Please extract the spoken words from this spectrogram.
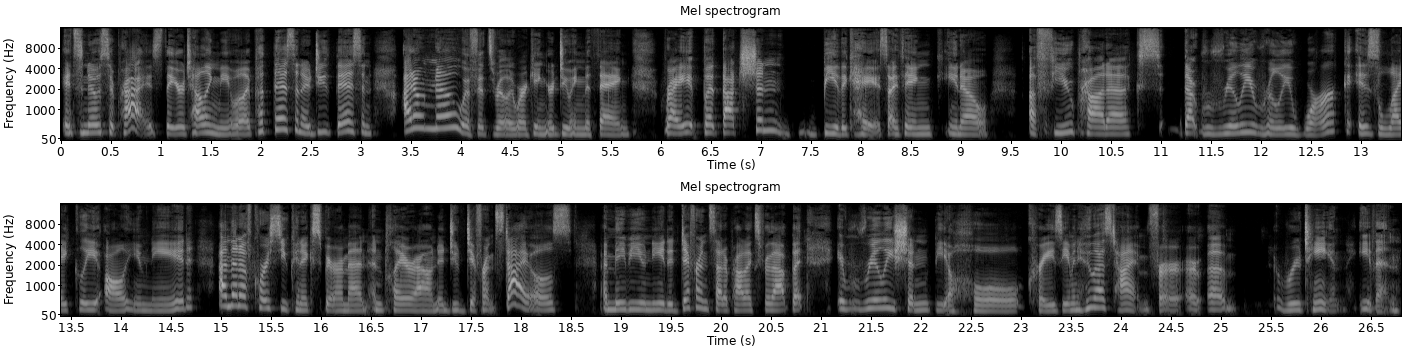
it's no surprise that you're telling me, well, I put this and I do this, and I don't know if it's really working or doing the thing, right? But that shouldn't be the case. I think, you know, a few products that really, really work is likely all you need. And then, of course, you can experiment and play around and do different styles. And maybe you need a different set of products for that. But it really shouldn't be a whole crazy. I mean, who has time for a, a routine, even?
